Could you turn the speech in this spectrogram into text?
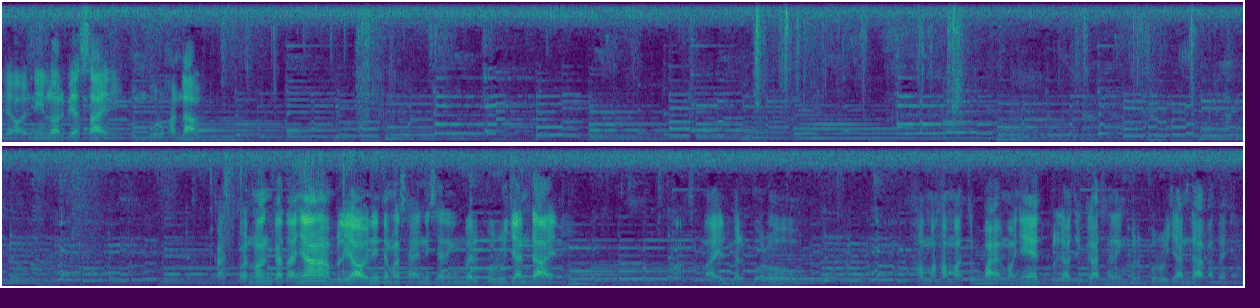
beliau ini luar biasa ini, pemburu handal. Konon katanya beliau ini teman saya ini sering berburu janda ini. Nah, selain berburu hama-hama tupai monyet, beliau juga sering berburu janda katanya.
